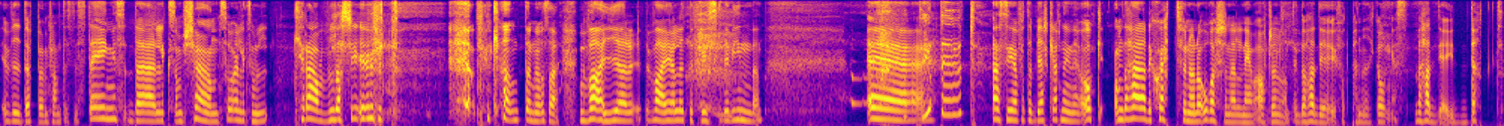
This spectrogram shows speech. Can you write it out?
är vidöppen fram tills det stängs, där liksom könsår liksom kravlar sig ut för kanten och så här vajar, vajar lite friskt i vinden. Eh, Titt ut! Alltså jag har fått typ hjärtklappning nu och om det här hade skett för några år sedan eller när jag var 18 eller någonting då hade jag ju fått panikångest. Då hade jag ju dött.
